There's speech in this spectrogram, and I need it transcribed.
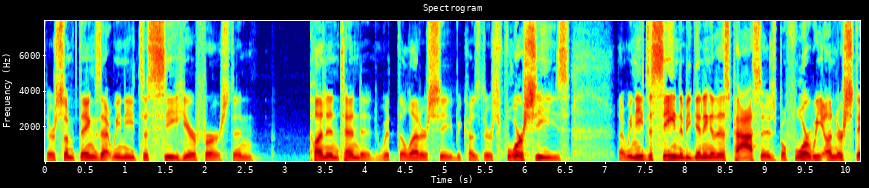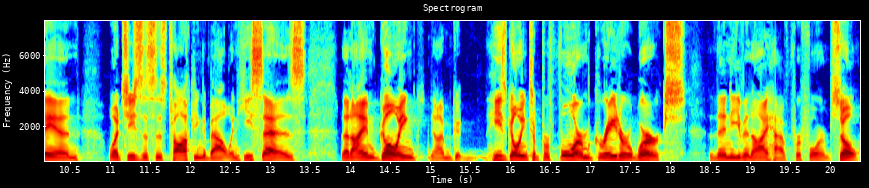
there's some things that we need to see here first, and pun intended with the letter C, because there's four C's that we need to see in the beginning of this passage before we understand what Jesus is talking about when he says that I'm going, I'm, he's going to perform greater works than even I have performed. So,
